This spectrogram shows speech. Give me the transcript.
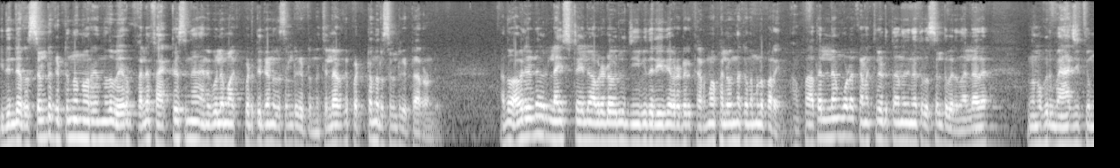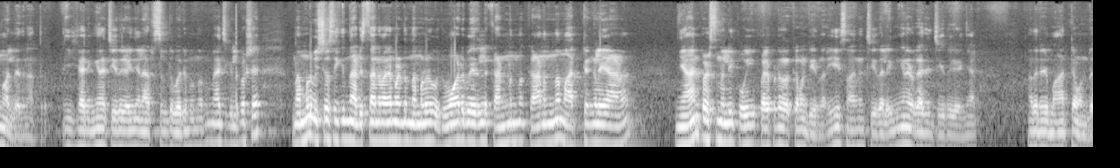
ഇതിന്റെ റിസൾട്ട് കിട്ടുന്നതെന്ന് പറയുന്നത് വേറെ പല ഫാക്ടേഴ്സിനെ അനുകൂലമാക്കിപ്പെടുത്തിയിട്ടാണ് റിസൾട്ട് കിട്ടുന്നത്. ചിലർക്ക് പെട്ടെന്ന് റിസൾട്ട് കിട്ടാറുണ്ട്. അത് അവരുടെ ഒരു ലൈഫ് സ്റ്റൈലും അവരുടെ ഒരു ജീവിത രീതി അവരുടെ ഒരു കർമ്മഫലം എന്നൊക്കെ നമ്മൾ പറയും. അപ്പോൾ അതെല്ലാം കൂടെ കണക്കിലെടുത്താണ് ഇതിനകത്ത് റിസൾട്ട് വരുന്നത്. അല്ലാതെ നമുക്കൊരു മാജിക്കൊന്നും അല്ല ഇതിനകത്ത്. ഈ കാര്യം ഇങ്ങനെ ചെയ്ത് കഴിഞ്ഞാൽ ആ റിസൾട്ട് വരുമെന്ന് പറഞ്ഞാൽ മാജിക്കില്ല പക്ഷേ നമ്മൾ വിശ്വസിക്കുന്ന അടിസ്ഥാനപരമായിട്ട് നമ്മൾ ഒരുപാട് പേരിൽ കാണുന്ന കാണുന്ന മാറ്റങ്ങളെയാണ് ഞാൻ പേഴ്സണലി പോയി പലപ്പോഴും റെക്കമെൻഡ് ചെയ്യുന്നത്. ഈ സാധനം ചെയ്താൽ ഇങ്ങനെ ഒരു കാര്യം ചെയ്തു കഴിഞ്ഞാൽ അതിനൊരു മാറ്റമുണ്ട്.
